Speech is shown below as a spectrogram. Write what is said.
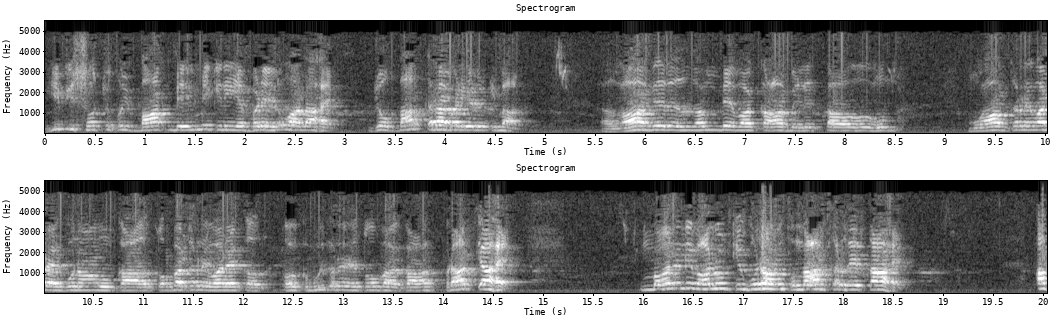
یہ بھی سوچو، کوئی بات بے علمی کے لیے بڑے والا ہے۔ جو بات کرا بڑی علم کی بات۔ غابر لمبے و قابل معاف کرنے والے، گناہوں کا توبہ کرنے والے کا قبول کرنے والے توبہ کا اپرادھ کیا ہے؟ ماننے والوں کے گناہوں کو معاف کر دیتا ہے۔ اب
